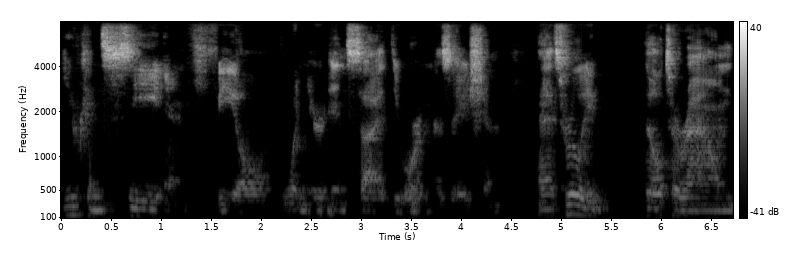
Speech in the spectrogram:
you can see and feel when you're inside the organization, and it's really built around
